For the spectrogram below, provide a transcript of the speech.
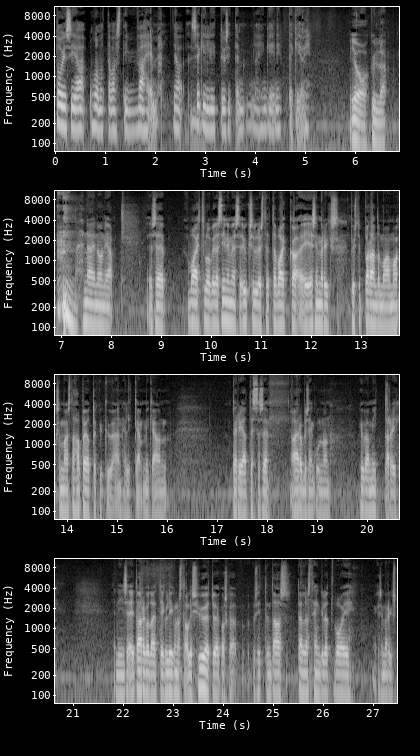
toisia huomattavasti vähemmän. Ja mm. sekin liittyy sitten näihin geenitekijöihin. Joo, kyllä näin on. Ja se vaihtelu on vielä siinä mielessä yksilöllistä, että vaikka ei esimerkiksi pysty parantamaan maksamaista hapeuttokykyään, eli mikä on periaatteessa se aerobisen kunnon hyvä mittari, niin se ei tarkoita, etteikö liikunnasta olisi hyötyä, koska sitten taas tällaiset henkilöt voi esimerkiksi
